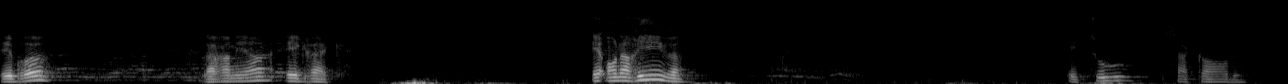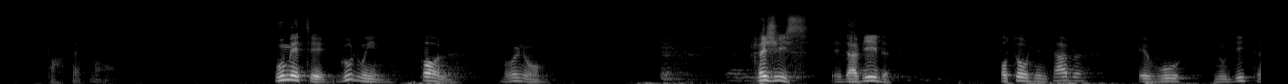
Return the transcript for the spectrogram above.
Hébreu, l'araméen et grec. Et on arrive et tout s'accorde parfaitement. Vous mettez Goodwin, Paul, Bruno, Régis et David autour d'une table et vous nous dites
